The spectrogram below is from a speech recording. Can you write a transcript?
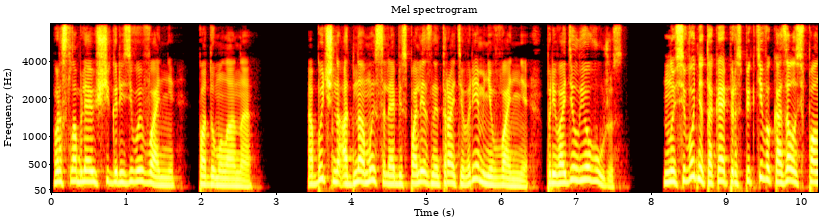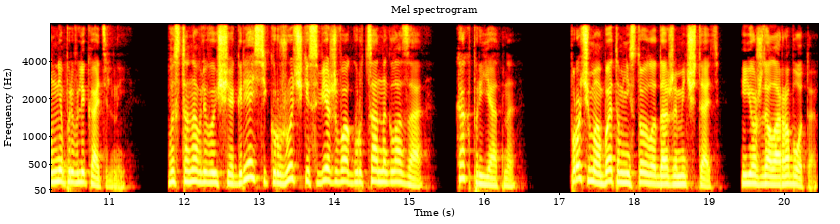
в расслабляющей грязевой ванне», — подумала она. Обычно одна мысль о бесполезной трате времени в ванне приводила ее в ужас. Но сегодня такая перспектива казалась вполне привлекательной. Восстанавливающая грязь и кружочки свежего огурца на глаза. Как приятно. Впрочем, об этом не стоило даже мечтать. Ее ждала работа.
